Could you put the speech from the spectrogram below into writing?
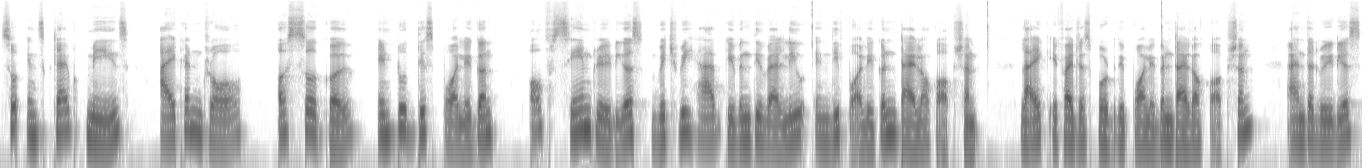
So inscribed means I can draw a circle into this polygon of same radius which we have given the value in the polygon dialog option. Like if I just go to the polygon dialog option and the radius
